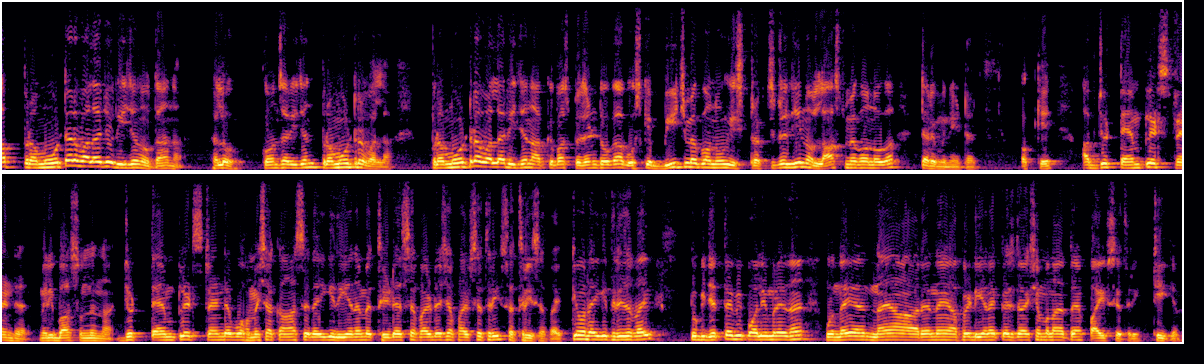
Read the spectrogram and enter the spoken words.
अब प्रमोटर वाला जो रीजन होता है ना हेलो कौन सा रीजन प्रमोटर वाला। प्रमोटर वाला रीजन आपके पास प्रेजेंट होगा उसके बीच में कौन होगी? स्ट्रक्चरल जीन और लास्ट में कौन होगा? टर्मिनेटर ओके अब जो टेम्पलेट स्ट्रैंड है, मेरी बात सुन लेना। जो टेम्पलेट स्ट्रैंड है, वो हमेशा कहाँ से रहेगी? डीएनए में थ्री डैश से फाइव डैश या फाइव से थ्री से थ्री से फाइव क्यों रहेगी थ्री से फाइव क्योंकि जितने भी पॉलीमरेज हैं, वो नए, नया आ रहे हैं या फिर डीएनए किस डायरेक्शन बनाते हैं? फाइव से थ्री ठीक है?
